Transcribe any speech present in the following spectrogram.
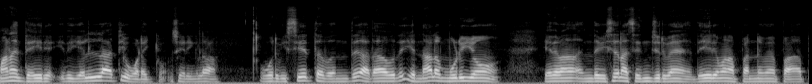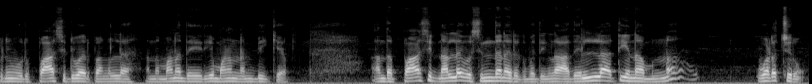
மன தைரியம் இது எல்லாத்தையும் உடைக்கும். சரிங்களா? ஒரு விஷயத்தை வந்து அதாவது என்னால் முடியும். எதை இந்த விஷயத்தை நான் செஞ்சுருவேன் தைரியமாக நான் பண்ணுவேன் பா அப்படின்னு ஒரு பாசிட்டிவாக இருப்பாங்கள்ல அந்த மன தைரியம் மன நம்பிக்கை. அந்த பாசிட் நல்ல ஒரு சிந்தனை இருக்குது பார்த்தீங்களா அது எல்லாத்தையும் என்ன பண்ணுன்னா உடச்சிரும்.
